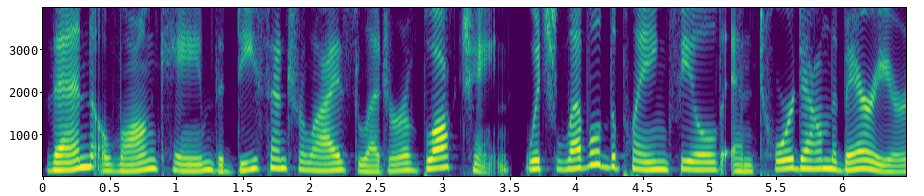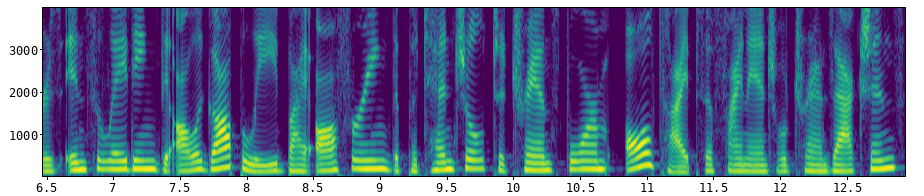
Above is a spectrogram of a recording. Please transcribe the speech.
Then along came the decentralized ledger of blockchain, which leveled the playing field and tore down the barriers insulating the oligopoly by offering the potential to transform all types of financial transactions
